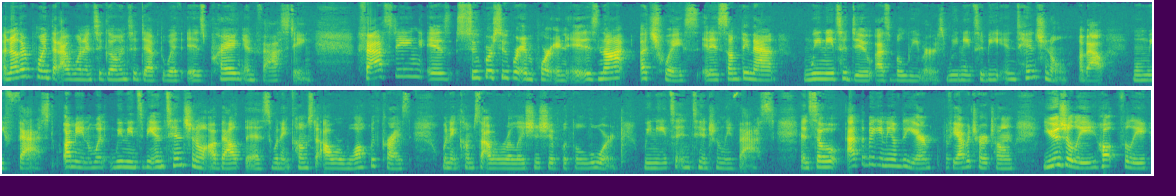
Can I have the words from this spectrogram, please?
Another point that I wanted to go into depth with is praying and fasting. Fasting is super, super important. It is not a choice. It is something that we need to do as believers. We need to be intentional about when we fast. I mean, when we need to be intentional about this when it comes to our walk with Christ, when it comes to our relationship with the Lord. We need to intentionally fast. And so at the beginning of the year, if you have a church home, usually, hopefully,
